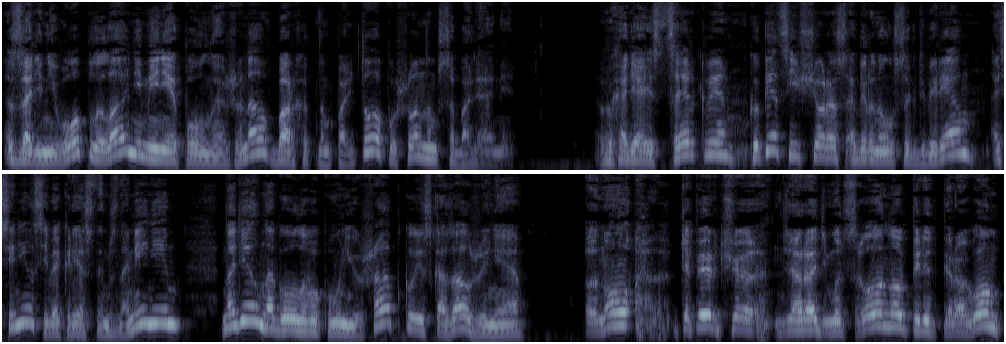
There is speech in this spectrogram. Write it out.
Сзади него плыла не менее полная жена в бархатном пальто, опушенном соболями. Выходя из церкви, купец еще раз обернулся к дверям, осенил себя крестным знамением, надел на голову кунью шапку и сказал жене. — Ну, теперь че для ради мациона перед пирогом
